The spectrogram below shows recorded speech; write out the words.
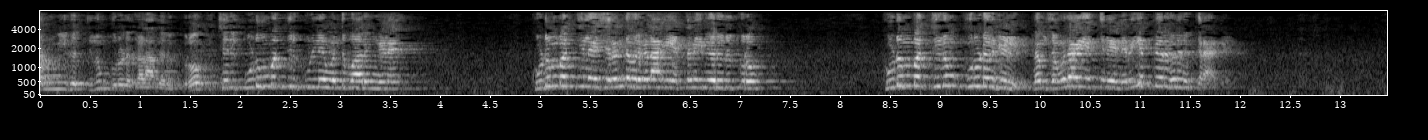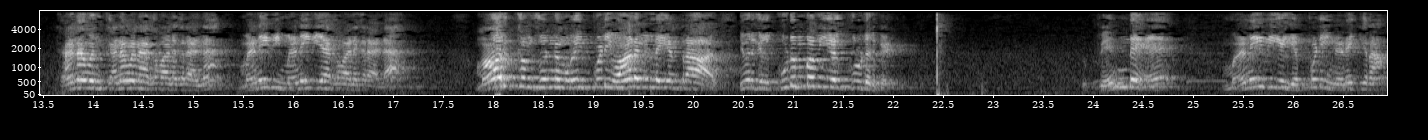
ஆன்மீகத்திலும் குருடர்களாக இருக்கிறோம். சரி குடும்பத்திற்குள்ளே வந்து பாருங்களேன். குடும்பத்திலே சிறந்தவர்களாக எத்தனை பேர் இருக்கிறோம்? குடும்பத்திலும் குருடர்கள் நம் சமுதாயத்திலே நிறைய பேர்கள் இருக்கிறார்கள். கணவன் கணவனாக வாழுகிறானா? மனைவி மனைவியாக வாழுகிறாளா? மார்க்கம் சொன்ன முறைப்படி வாழவில்லை என்றால் இவர்கள் குடும்பவியல் குருடர்கள். பெண்ண மனைவியை எப்படி நினைக்கிறான்?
